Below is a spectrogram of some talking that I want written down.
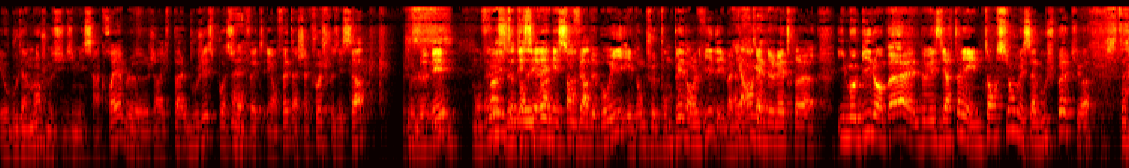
Et au bout d'un moment, je me suis dit, mais c'est incroyable, j'arrive pas à le bouger ce poisson Ouais. en fait. Et en fait, à chaque fois, je faisais ça, je levais, mon Ah frein oui, se desserrait, pas, mais sans faire de bruit, et donc je pompais dans le vide, et ma Ah, carangue, putain. elle devait être euh, immobile en bas, elle devait se dire, tiens, il y a une tension, mais ça bouge pas, tu vois. Putain.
